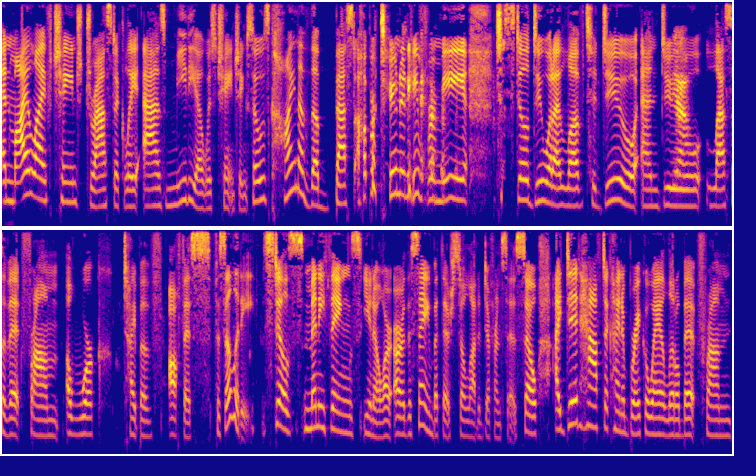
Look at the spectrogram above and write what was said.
And my life changed drastically as media was changing. So it was kind of the best opportunity for me to still do what I love to do and do yeah. less of it from a work type of office facility. Still, many things, you know, are, are the same, but there's still a lot of differences. So I did have to kind of break away a little bit from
